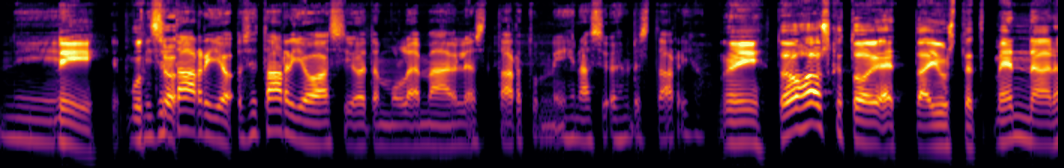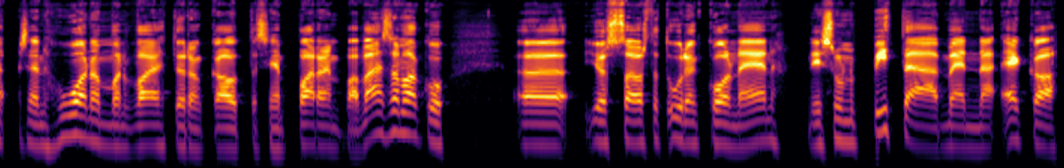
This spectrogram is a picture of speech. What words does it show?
Niin, Niin, mutta niin se, se, tarjo, se tarjoaa asioita mulle ja mä yleensä tartun niihin asioihin, mitä se tarjoaa. niin, toi on hauska toi, että just, että mennään sen huonomman vaihtoehdon kautta siihen parempaan. Vähän sama kuin, ö, jos sä ostat uuden koneen, niin sun pitää mennä eka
